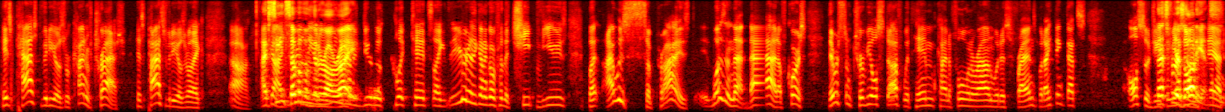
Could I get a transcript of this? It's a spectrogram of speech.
His past videos were kind of trash. His past videos were like, ah, I've God, seen some of them that are all really right. gonna Do those click tits? Like you're really gonna go for the cheap views? But I was surprised. It wasn't that bad. Of course, there was some trivial stuff with him kind of fooling around with his friends, but I think that's also Jason. That's for his audience. understand-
